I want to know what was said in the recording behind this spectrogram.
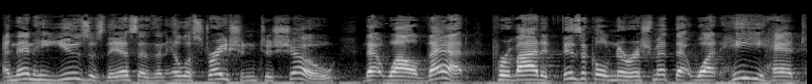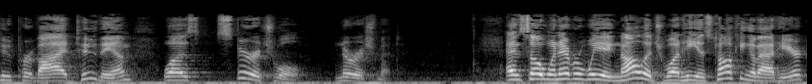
And then he uses this as an illustration to show that while that provided physical nourishment, that what he had to provide to them was spiritual nourishment. And so whenever we acknowledge what he is talking about here,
